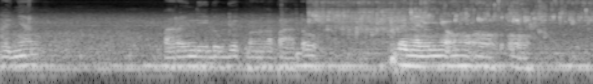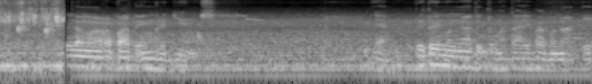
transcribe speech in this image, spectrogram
Ganyan. Para hindi dugyot mga kapato. Ganyan ninyo, oo, oo, oo. Ito lang mga kapato ingredients. Yan. Prituin muna natin itong atay bago natin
